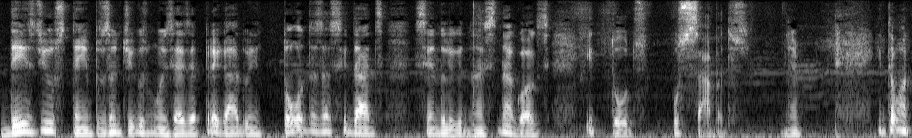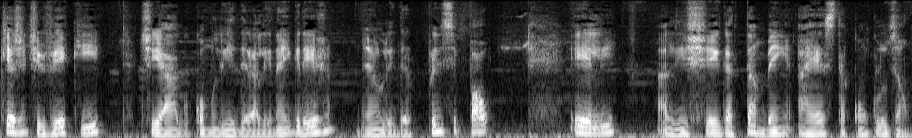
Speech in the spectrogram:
desde os tempos antigos Moisés é pregado em todas as cidades, sendo lido nas sinagogas e todos os sábados. Né? Então aqui a gente vê que Tiago, como líder ali na igreja, né, o líder principal, ele ali chega também a esta conclusão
